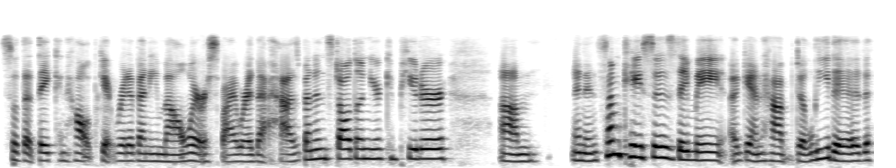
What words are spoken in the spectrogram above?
so that they can help get rid of any malware or spyware that has been installed on your computer. Um, and in some cases, they may again have deleted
